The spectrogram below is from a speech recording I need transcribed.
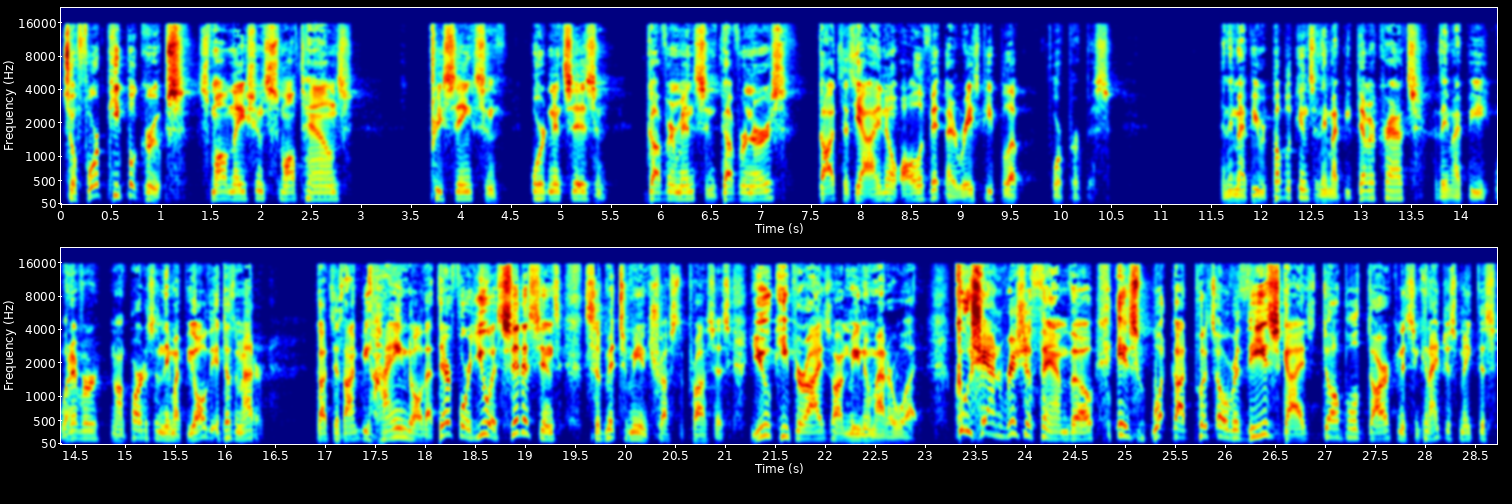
So, for people groups, small nations, small towns, precincts, and ordinances, and governments and governors, God says, Yeah, I know all of it, and I raise people up for purpose. And they might be Republicans, and they might be Democrats, they might be whatever, nonpartisan, they might be all, the, it doesn't matter. God says, I'm behind all that. Therefore, you as citizens submit to me and trust the process. You keep your eyes on me no matter what. Cushan Rishathaim, though, is what God puts over these guys double darkness. And can I just make this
